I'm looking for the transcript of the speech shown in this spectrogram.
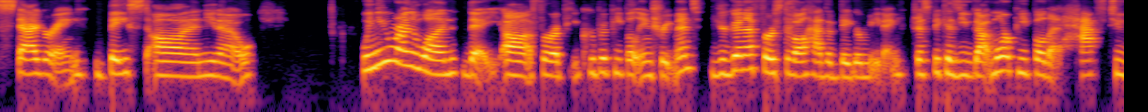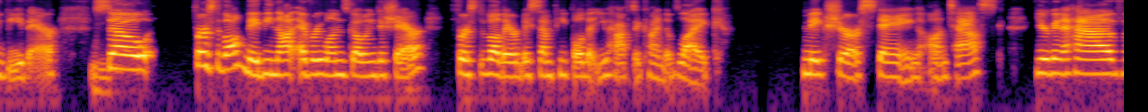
staggering based on, you know, when you run one that uh, for a p- group of people in treatment, you're gonna first of all have a bigger meeting just because you've got more people that have to be there. Mm-hmm. So first of all, maybe not everyone's going to share. First of all, there will be some people that you have to kind of like make sure are staying on task. You're going to have,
